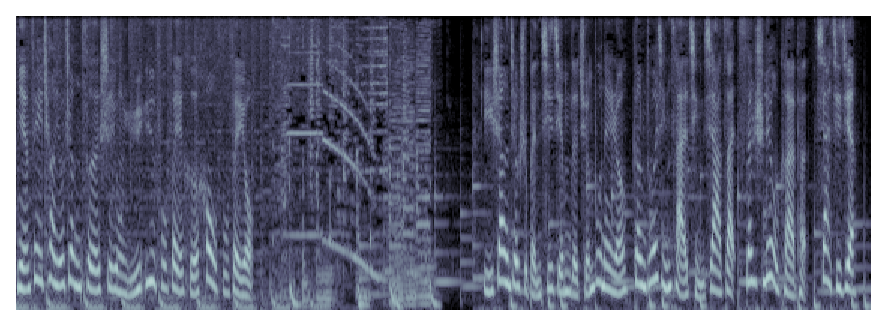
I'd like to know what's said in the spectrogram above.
免费畅游政策适用于预付费和后付费用。以上就是本期节目的全部内容，更多精彩请下载三十六课 app，下期见。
